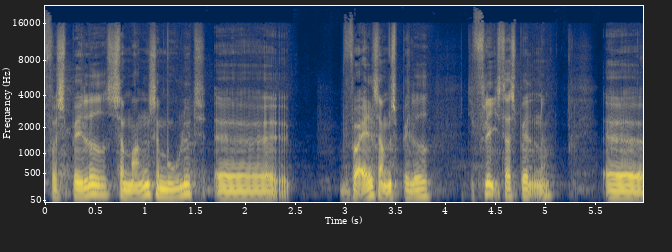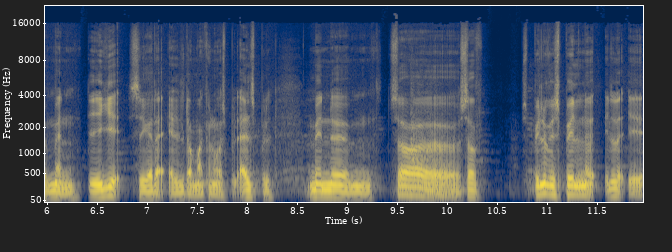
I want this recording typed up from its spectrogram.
få spillet så mange som muligt. Øh, vi får alle sammen spillet de fleste af spillene. Øh, men det er ikke sikkert, at alle dommer kan nå at spille alle spil. Men øh, så, så spiller vi spillene eller, øh,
